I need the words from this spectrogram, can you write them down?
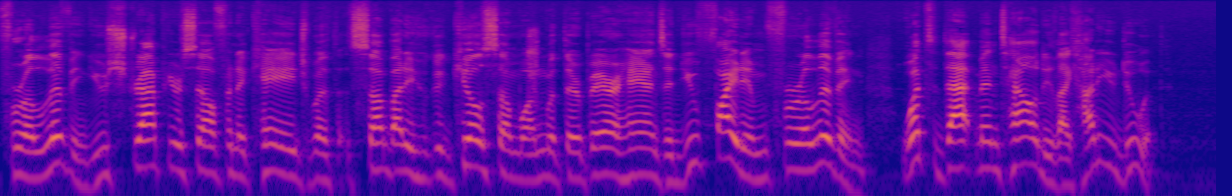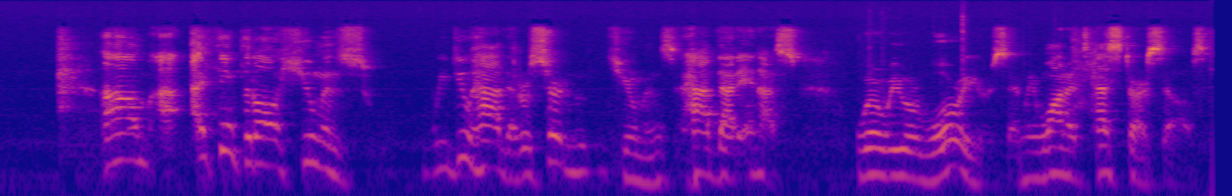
for a living. You strap yourself in a cage with somebody who could kill someone with their bare hands and you fight him for a living. What's that mentality like? How do you do it? Um, I think that all humans, we do have that, or certain humans have that in us, where we were warriors and we want to test ourselves.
